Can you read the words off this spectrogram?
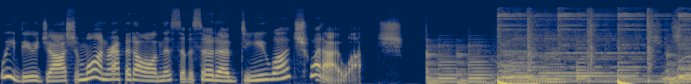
We do, Josh, and we'll unwrap it all in this episode of Do You Watch What I Watch? If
